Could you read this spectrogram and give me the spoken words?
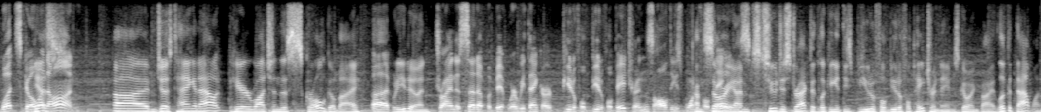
what's going Yes. on? I'm just hanging out here watching this scroll go by. Uh, What are you doing? trying to set up a bit where we thank our beautiful, beautiful patrons, all these wonderful I'm sorry, I'm too distracted looking at these beautiful, beautiful patron names going by. Look at that one.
